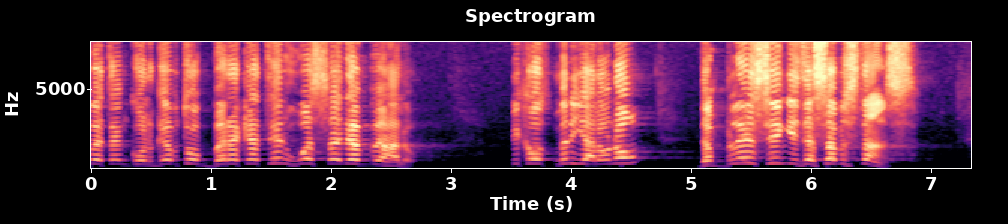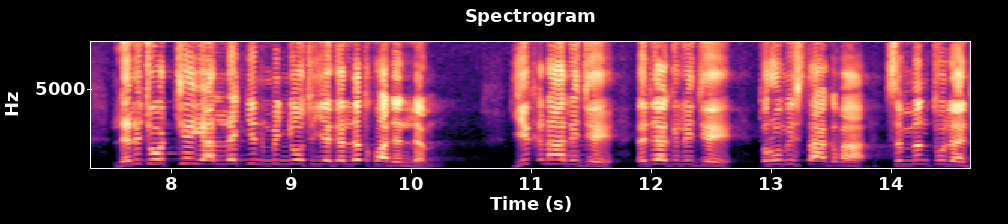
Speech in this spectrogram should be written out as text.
በተንኮል ገብቶ በረከትን ወሰደብህ አለው። because ምን እያለው ነው? Blessing is a substance. ለልጆቼ ያለኝን ምኞት እየገለጥኩ አይደለም። ይቅና ልጄ እደግ ልጄ ጥሩ ሚስት አግባ ስምንት ውለድ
